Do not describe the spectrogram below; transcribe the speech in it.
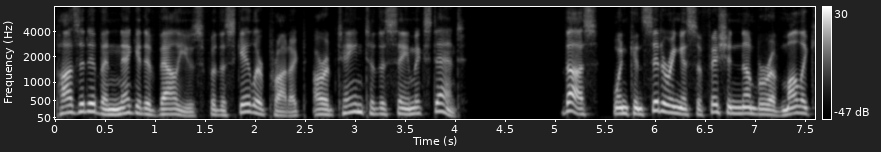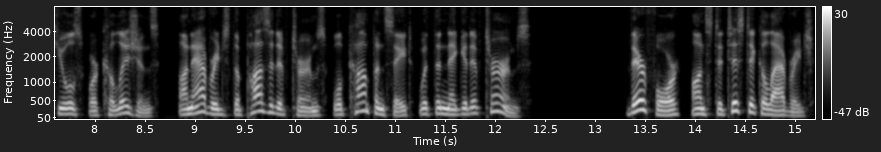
positive and negative values for the scalar product are obtained to the same extent. Thus, when considering a sufficient number of molecules or collisions, on average the positive terms will compensate with the negative terms. Therefore, on statistical average,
